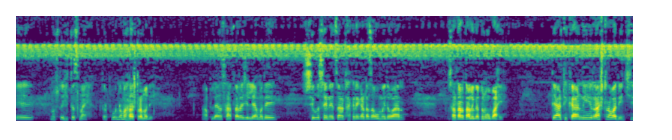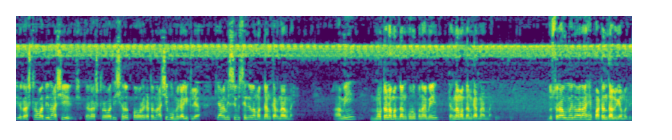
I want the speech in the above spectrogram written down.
हे नुसतं हितच नाही तर पूर्ण महाराष्ट्रामध्ये. आपल्या सातारा जिल्ह्यामध्ये शिवसेनेचा ठाकरे गटाचा उमेदवार सातारा तालुक्यातून उभा आहे. त्या ठिकाणी राष्ट्रवादीची राष्ट्रवादीनं अशी राष्ट्रवादी शरद पवार गटानं अशी भूमिका घेतल्या की आम्ही शिवसेनेला मतदान करणार नाही. आम्ही नोटाला मतदान करू पण आम्ही त्यांना मतदान करणार नाही. दुसरा उमेदवार आहे पाटण तालुक्यामध्ये.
